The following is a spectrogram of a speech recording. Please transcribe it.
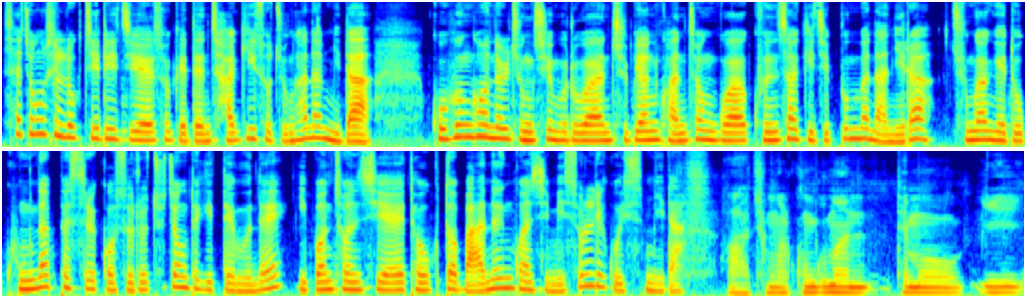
세종실록 지리지에 소개된 자기소 중 하나입니다. 고흥헌을 중심으로 한 주변 관청과 군사기지뿐만 아니라 중앙에도 공납 했을 것으로 추정되기 때문에 이번 전시에 더욱더 많은 관심이 쏠리고 있습니다. 아, 정말 궁금한 대목이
